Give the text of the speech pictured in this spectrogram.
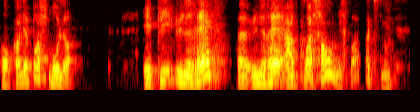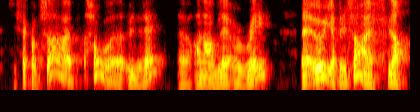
On ne connaît pas ce mot-là. Et puis une raie, euh, une raie en poisson, n'est-ce pas, qui, fait comme ça, un poisson, euh, une raie, euh, en anglais un ray, ben, eux, ils appellent ça un flat.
